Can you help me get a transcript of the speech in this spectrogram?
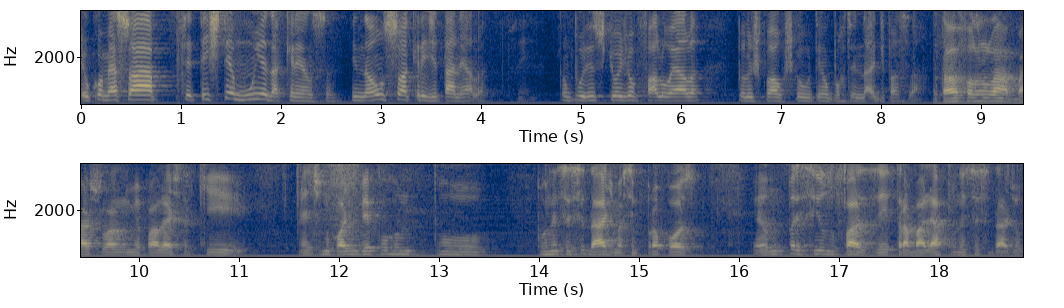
eu começo a ser testemunha da crença e não só acreditar nela. Sim. Então por isso que hoje eu falo ela pelos palcos que eu tenho a oportunidade de passar. Eu estava falando lá abaixo, lá na minha palestra, que a gente não pode viver por, por, por necessidade, mas sim por propósito. Eu não preciso fazer, trabalhar por necessidade. Eu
